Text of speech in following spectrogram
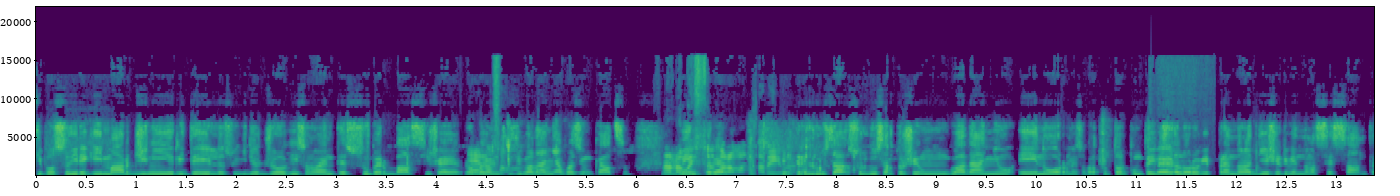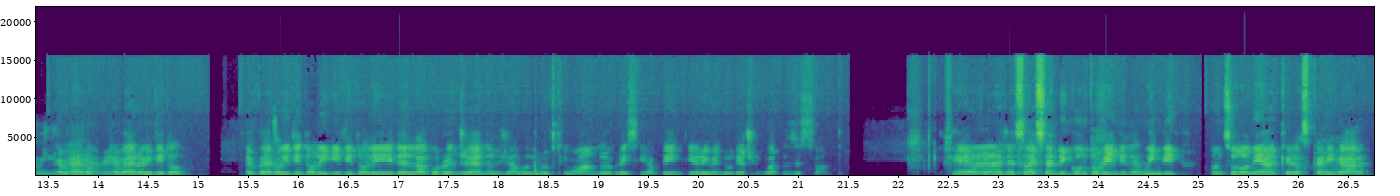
ti posso dire che i margini retail sui videogiochi sono veramente super bassi, cioè roba Eh, lo che non so. ci si guadagna quasi un cazzo. No, no, Mentre- questo sono consapevole. Mentre l'usa- sull'usato c'è un guadagno enorme, soprattutto dal punto di vista loro che prendono a 10 e rivendono a 60. Quindi È vero, Eh, è vero, i titoli, è vero, i titoli, i titoli della current gen, diciamo, dell'ultimo anno presi a 20 e rivenduti a 50-60. Sì, e eh, ovviamente stanno essendo in conto vendita, quindi non sono neanche da scaricare.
